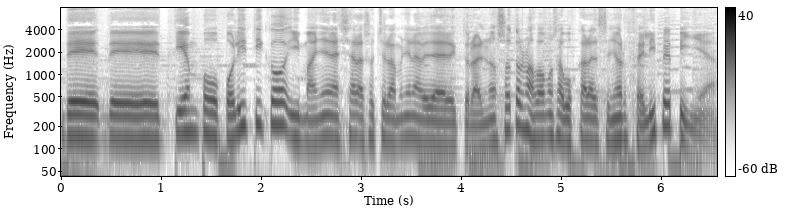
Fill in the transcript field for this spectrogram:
de, de tiempo político y mañana ya a las 8 de la mañana veda electoral. Nosotros nos vamos a buscar al señor Felipe Piña.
